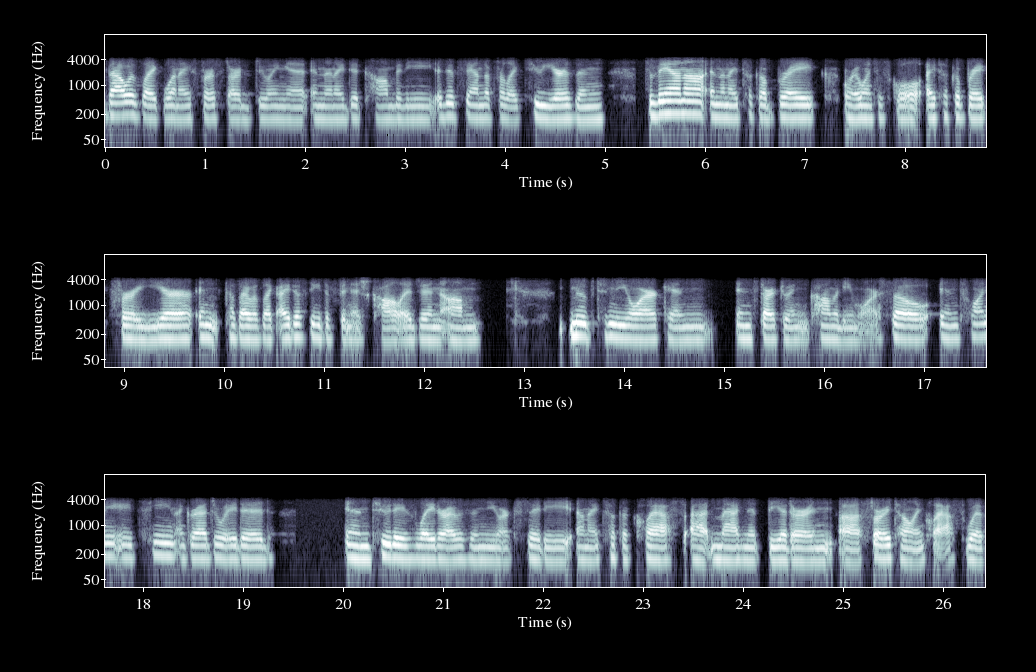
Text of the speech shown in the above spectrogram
that was like when I first started doing it and then I did comedy. I did stand up for like 2 years in Savannah and then I took a break or I went to school. I took a break for a year and cuz I was like I just need to finish college and um move to New York and and start doing comedy more. So in 2018, I graduated, and two days later, I was in New York City and I took a class at Magnet Theater and uh, storytelling class with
